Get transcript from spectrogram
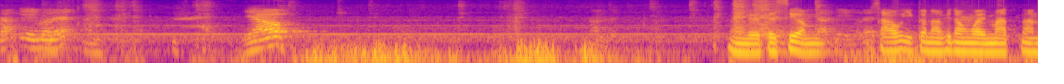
จับเองเลยเดี๋ยวยังเหลือแต่เชื่อมเสาอีกตัวนะพี่น้องไวมัดนั่น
